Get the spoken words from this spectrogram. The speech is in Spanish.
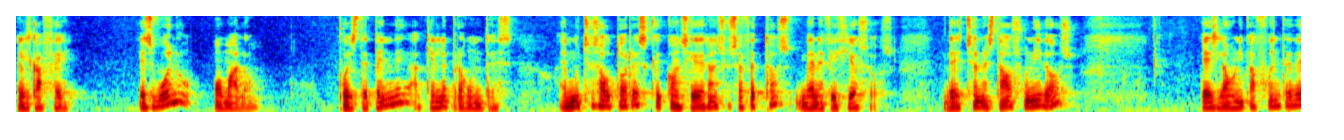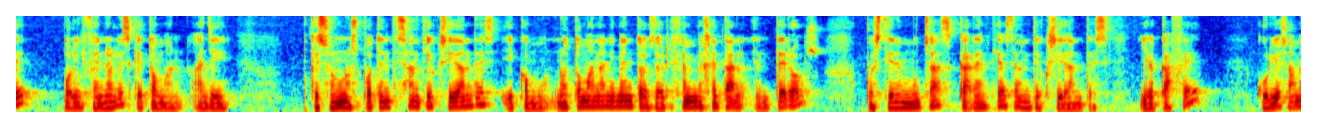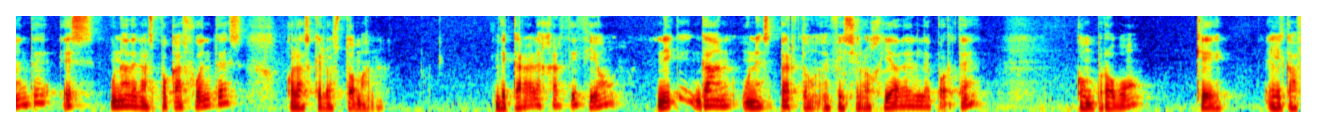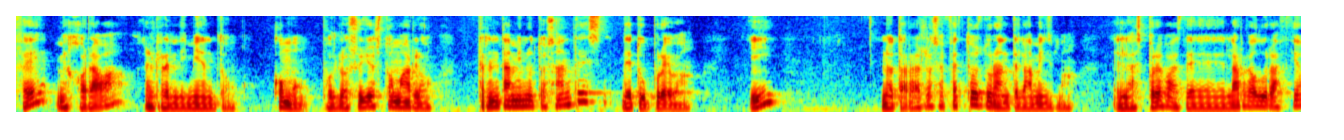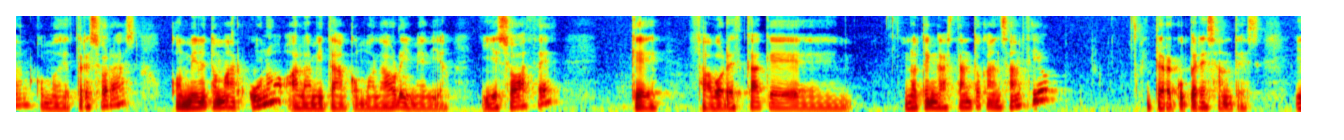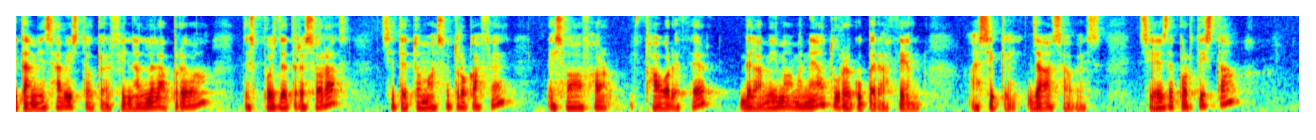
¿El café es bueno o malo? Pues depende a quién le preguntes. Hay muchos autores que consideran sus efectos beneficiosos. De hecho, en Estados Unidos es la única fuente de polifenoles que toman allí, que son unos potentes antioxidantes y como no toman alimentos de origen vegetal enteros, pues tienen muchas carencias de antioxidantes. Y el café, curiosamente, es una de las pocas fuentes con las que los toman. De cara al ejercicio, Nick Gunn, un experto en fisiología del deporte, comprobó que el café mejoraba el rendimiento. ¿Cómo? Pues lo suyo es tomarlo 30 minutos antes de tu prueba y notarás los efectos durante la misma. En las pruebas de larga duración, como de 3 horas, conviene tomar uno a la mitad, como a la hora y media. Y eso hace que favorezca que no tengas tanto cansancio y te recuperes antes. Y también se ha visto que al final de la prueba, después de 3 horas, si te tomas otro café, eso va a favorecer de la misma manera tu recuperación. Así que ya sabes, si eres deportista,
